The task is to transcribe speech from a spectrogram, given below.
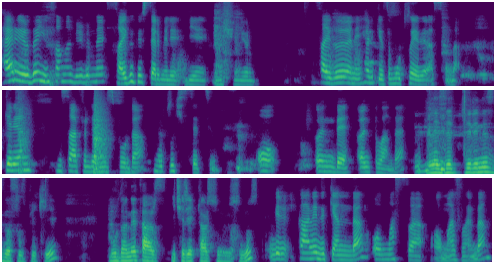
her yerde insanlar birbirine saygı göstermeli diye düşünüyorum. Saygı hani herkesi mutlu eder aslında. Gelen misafirlerimiz burada mutlu hissetsin. O önde, ön planda. Lezzetleriniz nasıl peki? Burada ne tarz içecekler sunuyorsunuz? Bir kahve dükkanında olmazsa olmazlardan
